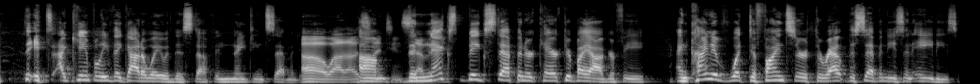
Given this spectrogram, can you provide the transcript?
it's I can't believe they got away with this stuff in 1970. Oh wow, that was Um, 1970. the next big step in her character biography, and kind of what defines her throughout the 70s and 80s,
